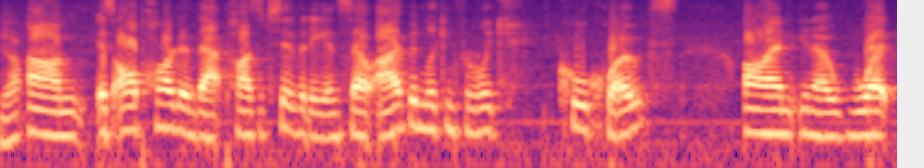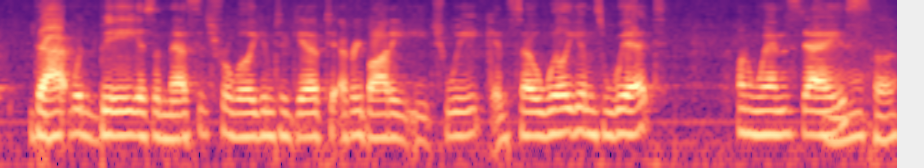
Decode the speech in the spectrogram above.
Yep. um, is all part of that positivity. And so I've been looking for really c- cool quotes on you know what that would be as a message for William to give to everybody each week. And so William's wit on Wednesdays Okay.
